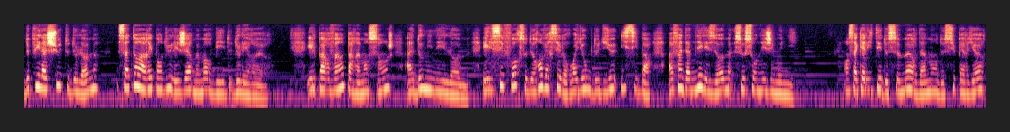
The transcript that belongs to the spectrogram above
Depuis la chute de l'homme, Satan a répandu les germes morbides de l'erreur. Il parvint par un mensonge à dominer l'homme, et il s'efforce de renverser le royaume de Dieu ici-bas, afin d'amener les hommes sous son hégémonie. En sa qualité de semeur d'un monde supérieur,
